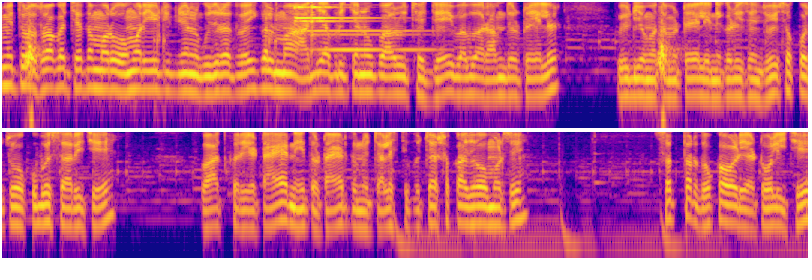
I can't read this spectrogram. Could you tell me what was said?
મિત્રો, સ્વાગત છે તમારું અમારી યુટ્યુબ ચેનલ ગુજરાત વ્હીકલમાં. આજે આપણી ચેનલ ઉપર આવ્યું છે જય બાબા રામદેવ ટ્રેલર. વિડીયોમાં તમે ટ્રેલરની કન્ડિશન જોઈ શકો છો, ખૂબ જ સારી છે. વાત કરીએ ટાયરની તો ટાયર તમને ચાલીસથી પચાસ ટકા જોવા મળશે. સત્તર ધોકાવાળી આ ટોલી છે.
